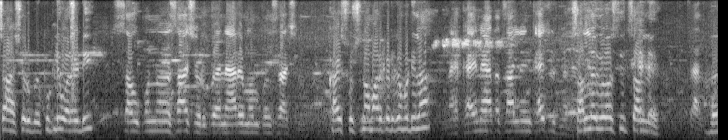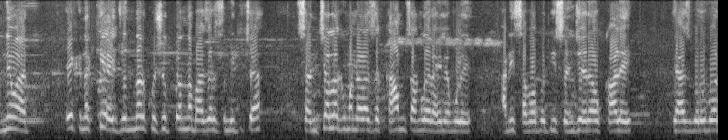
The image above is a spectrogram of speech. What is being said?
सहाशे रुपये. कुठली व्हरायटी साऊ पण सहाशे रुपये आणि आरे मम पण सहाशे. काय सूचना मार्केट कमिटीला? नाही काही नाही आता चाललंय काय सुचणार चाललंय व्यवस्थित चाललंय. धन्यवाद. एक नक्की आहे जुन्नर कृषी उत्पन्न बाजार समितीच्या संचालक मंडळाचं काम चांगलं राहिल्यामुळे आणि सभापती संजयराव काळे त्याचबरोबर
